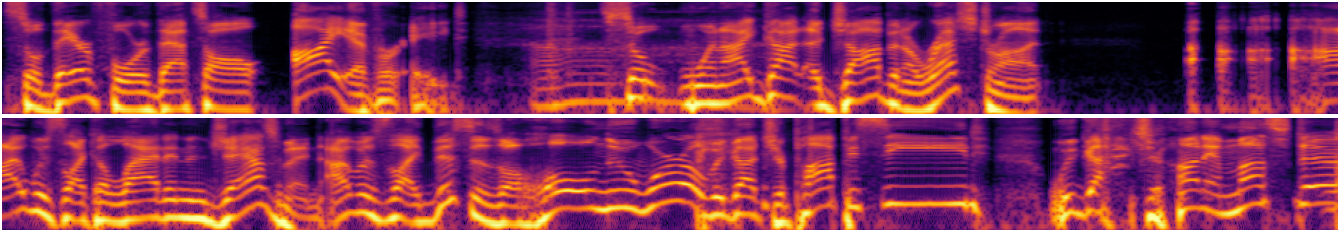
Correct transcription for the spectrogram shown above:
So therefore, that's all I ever ate. So when I got a job in a restaurant, I was like Aladdin and Jasmine. I was like, this is a whole new world. We got your poppy seed, we got your honey mustard,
